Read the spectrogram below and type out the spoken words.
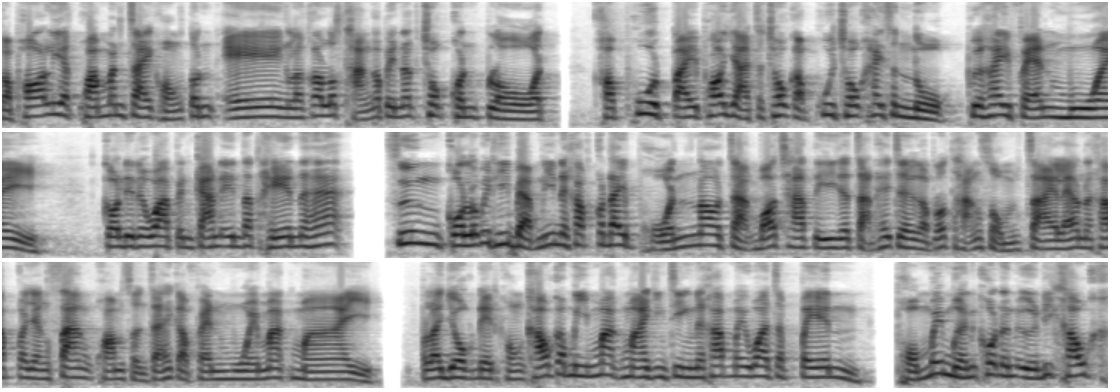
ก็เพราะเรียกความมั่นใจของตนเอง แล้วก็รถถังก็เป็นนักชกคนโปรด เขาพูดไปเพราะอยากจะชกกับคู่ชกให้สนุก เพื่อให้แฟนมวย ก็เรียกได้ว่าเป็นการเอนเตอร์เทนนะฮะ ซึ่งกลวิธีแบบนี้นะครับก็ได้ผลนอกจากบอสชาตีจะจัดให้เจอกับรถถังสมใจแล้วนะครับก็ยังสร้างความสนใจให้กับแฟนมวยมากมาย ประโยคเด็ดของเขาก็มีมากมายจริงๆนะครับไม่ว่าจะเป็น ผมไม่เหมือนคนอื่นๆ ที่เขาเค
